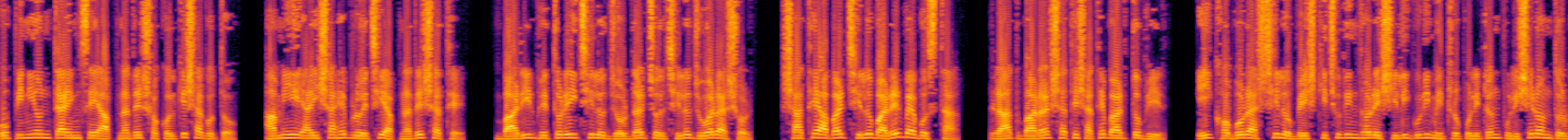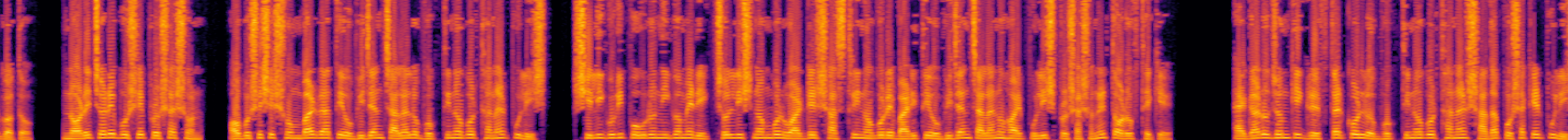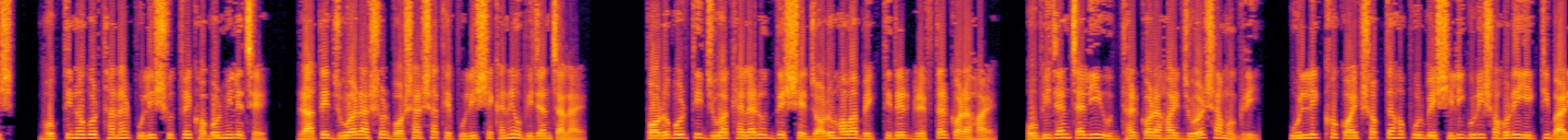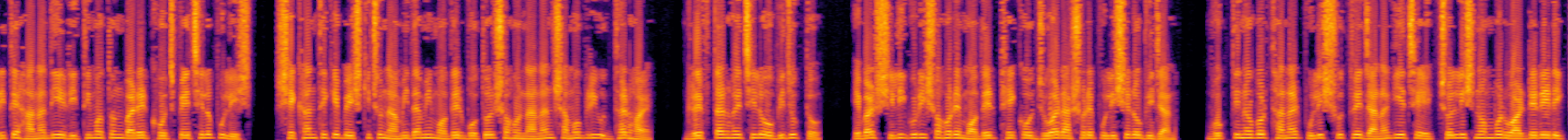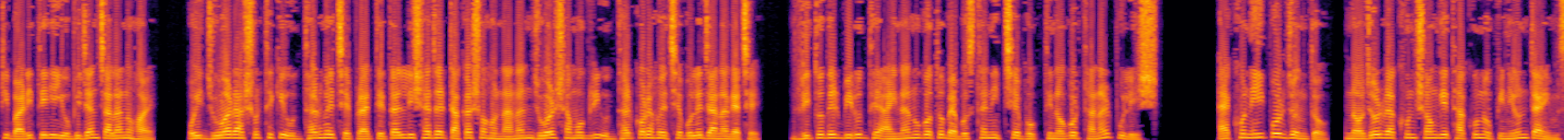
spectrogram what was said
Opinion টাইমসে আপনাদের সকলকে স্বাগত। আমি এ আই সাহেব রয়েছি আপনাদের সাথে। বাড়ির ভেতরেই ছিল জোরদার চলছিল জুয়ার আসর। সাথে আবার ছিল বারের ব্যবস্থা। রাত বাড়ার সাথে সাথে বাড়ত ভিড়। এই খবর আসছিল বেশ কিছুদিন ধরে শিলিগুড়ি মেট্রোপলিটন পুলিশের অন্তর্গত। নড়েচড়ে বসে প্রশাসন। অবশেষে সোমবার রাতে অভিযান চালালো ভক্তিনগর থানার পুলিশ। শিলিগুড়ি পৌর নিগমের একচল্লিশ নম্বর ওয়ার্ডের শাস্ত্রীনগরে বাড়িতে অভিযান চালানো হয় পুলিশ প্রশাসনের তরফ থেকে। এগারো জনকে গ্রেফতার করল ভক্তিনগর থানার সাদা পোশাকের পুলিশ। ভক্তিনগর থানার পুলিশ সূত্রে খবর মিলেছে, রাতে জুয়ার আসর বসার সাথে পুলিশ সেখানে অভিযান চালায়। পরবর্তী জুয়া খেলার উদ্দেশ্যে জড়ো হওয়া ব্যক্তিদের গ্রেফতার করা হয়। অভিযান চালিয়ে উদ্ধার করা হয় জুয়ার সামগ্রী। উল্লেখ্য, কয়েক সপ্তাহ পূর্বে শিলিগুড়ি শহরেই একটি বাড়িতে হানা দিয়ে রীতিমতন বারের খোঁজ পেয়েছিল পুলিশ। সেখান থেকে বেশ কিছু নামিদামি মদের বোতল সহ নানান সামগ্রী উদ্ধার হয়। গ্রেফতার হয়েছিল অভিযুক্ত এবার শিলিগুড়ি শহরে মদের ঠেক ও জুয়ার আসরে পুলিশের অভিযান। ভক্তিনগর থানার পুলিশ সূত্রে জানা গিয়েছে, একচল্লিশ নম্বর ওয়ার্ডের এর একটি বাড়িতে এই অভিযান চালানো হয়। ওই জুয়ার আসর থেকে উদ্ধার হয়েছে প্রায় তেতাল্লিশ হাজার টাকা সহ নানান জুয়ার সামগ্রী উদ্ধার করা হয়েছে বলে জানা গেছে। ধৃতদের বিরুদ্ধে আইনানুগত ব্যবস্থা নিচ্ছে ভক্তিনগর থানার পুলিশ। এখন এই পর্যন্ত। নজর রাখুন সঙ্গে থাকুন ওপিনিয়ন টাইমস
